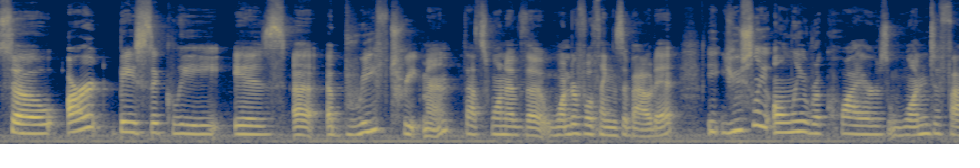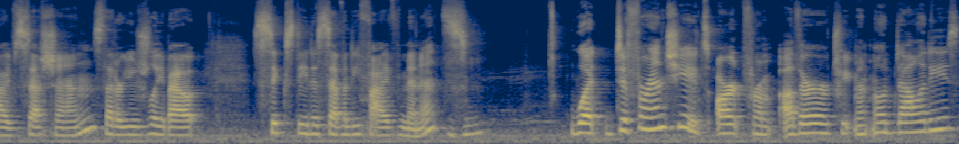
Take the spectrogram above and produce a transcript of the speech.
So, art basically is a, a, brief treatment. That's one of the wonderful things about it. It usually only requires one to five sessions that are usually about 60 to 75 minutes. Mm-hmm. What differentiates art from other treatment modalities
